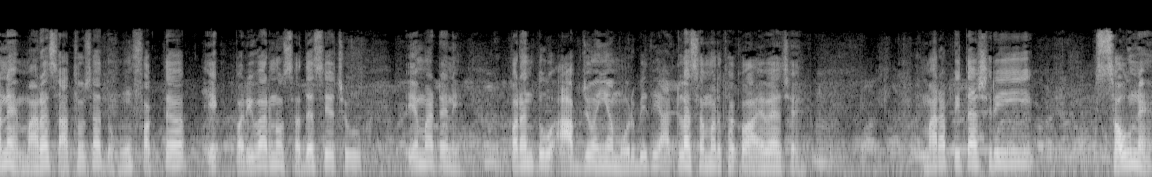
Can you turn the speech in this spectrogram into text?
અને મારા સાથોસાથ હું ફક્ત એક પરિવારનો સદસ્ય છું એ માટે નહીં. પરંતુ આપ જો અહીંયા મોરબીથી આટલા સમર્થકો આવ્યા છે. મારા પિતાશ્રી સૌને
